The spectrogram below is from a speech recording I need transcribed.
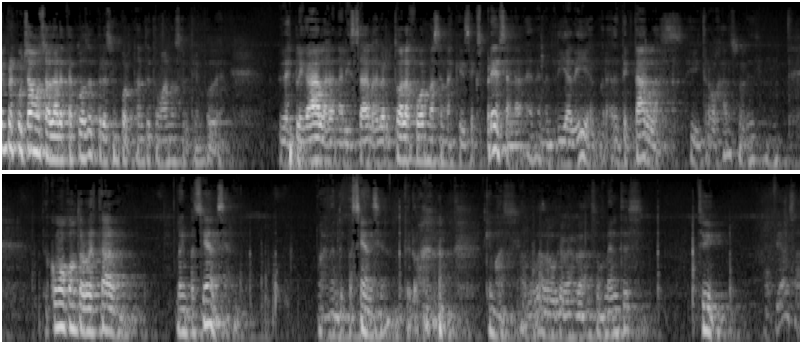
Siempre escuchamos hablar de estas cosas, pero es importante tomarnos el tiempo de, desplegarlas, de analizarlas, de ver todas las formas en las que se expresan en, el día a día, para detectarlas y trabajar sobre eso. Entonces, ¿cómo contrarrestar la impaciencia? Obviamente paciencia, pero ¿qué más? ¿Algo, algo que venga a sus mentes? Sí confianza.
